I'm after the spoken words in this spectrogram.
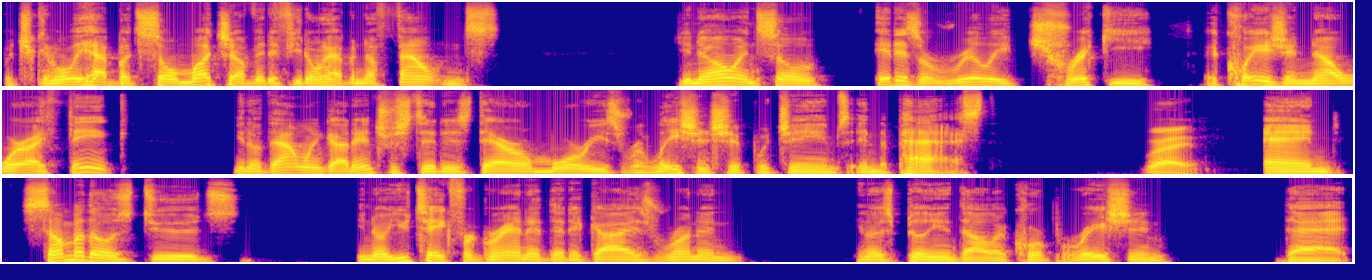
but you can only have but so much of it if you don't have enough fountains. You know, and so it is a really tricky equation. Now, where I think, you know, that one got interested is Daryl Morey's relationship with James in the past. Right. And some of those dudes, you know, you take for granted that a guy is running, you know, this billion dollar corporation that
